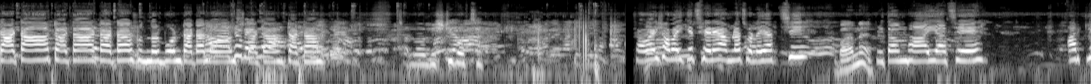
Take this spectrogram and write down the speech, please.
Tata tata tata Sundarban tata launch tata tata. চলো বৃষ্টি পড়ছে। সবাই সবাইকে ছেড়ে আমরা চলে যাচ্ছি। প্রীতম ভাই আছে। আর কি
